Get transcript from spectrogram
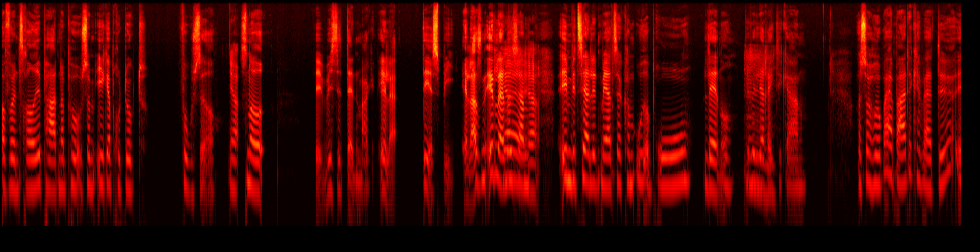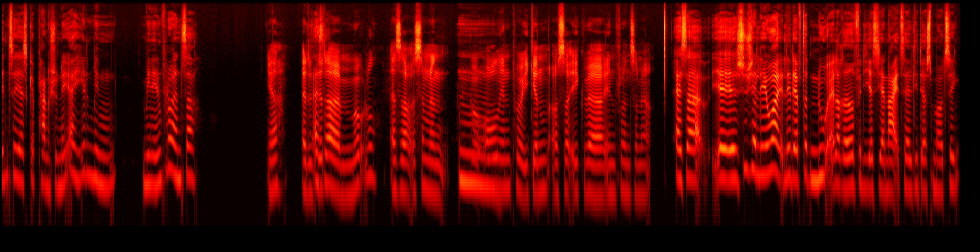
at få en tredje partner på, som ikke er produktfokuseret. Ja. Sådan noget, øh, hvis det er Danmark, eller DSB, eller sådan et eller andet, ja, ja, som ja. inviterer lidt mere til at komme ud og bruge landet. Det vil jeg Mm. rigtig gerne. Og så håber jeg bare, at det kan være det, indtil jeg skal pensionere hele min, min influencer. ja. Er det Altså- det, der er målet? Altså at simpelthen Mm. gå all in på igen, og så ikke være influencer mere? Altså, jeg, jeg synes, jeg lever lidt efter den nu allerede, fordi jeg siger nej til alle de der små ting.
